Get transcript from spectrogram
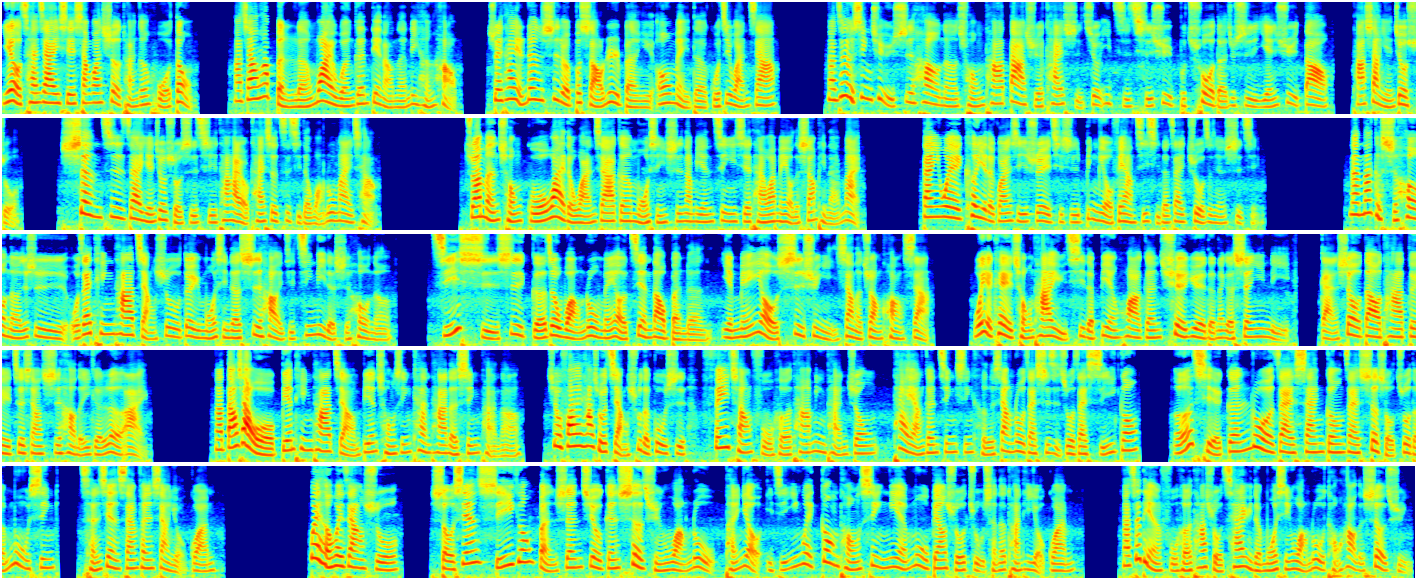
也有参加一些相关社团跟活动，那加上他本人外文跟电脑能力很好，所以他也认识了不少日本与欧美的国际玩家。那这个兴趣与嗜好呢，从他大学开始就一直持续不错的，就是延续到他上研究所，甚至在研究所时期，他还有开设自己的网络卖场，专门从国外的玩家跟模型师那边进一些台湾没有的商品来卖。但因为课业的关系，所以其实并没有非常积极的在做这件事情。那那个时候呢，就是我在听他讲述对于模型的嗜好以及经历的时候呢，即使是隔着网络没有见到本人，也没有视讯影像的状况下，我也可以从他语气的变化跟雀跃的那个声音里，感受到他对这项嗜好的一个热爱。那当下我边听他讲，边重新看他的星盘啊，就发现他所讲述的故事非常符合他命盘中太阳跟金星合相落在狮子座在十一宫，而且跟落在三宫在射手座的木星呈现三分相有关。为何会这样说？首先，十一宫本身就跟社群、网络、朋友以及因为共同信念、目标所组成的团体有关。那这点符合他所参与的模型网络同号的社群。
